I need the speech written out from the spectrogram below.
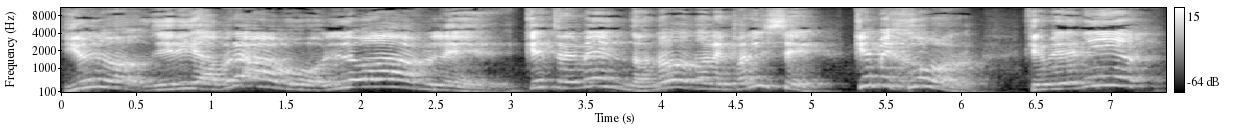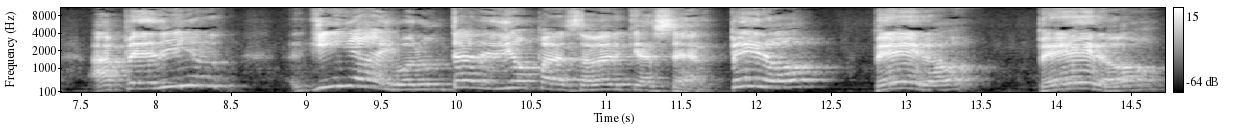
Y uno diría, bravo, loable, qué tremendo, ¿no? ¿No les parece? ¿Qué mejor que venir a pedir guía y voluntad de Dios para saber qué hacer? Pero, pero, pero,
